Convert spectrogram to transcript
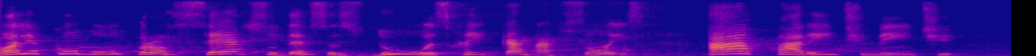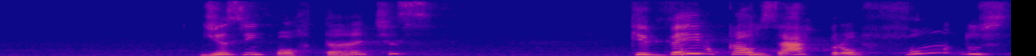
Olha como o processo dessas duas reencarnações aparentemente desimportantes, que veio causar profundos,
